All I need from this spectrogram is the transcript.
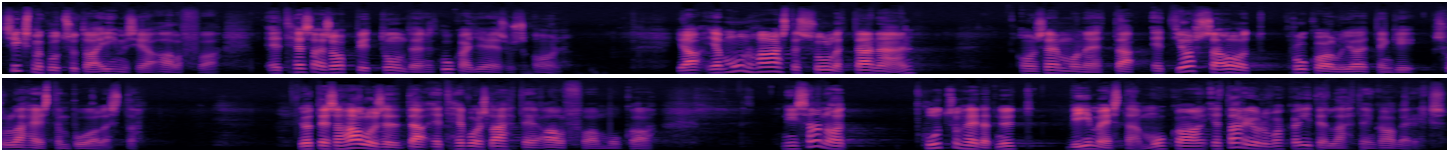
Siksi me kutsutaan ihmisiä alfaa, että he sais oppia tunteen, kuka Jeesus on. Ja, ja mun haaste sulle tänään on semmoinen, että, että jos sä oot rukoillut joidenkin sun läheisten puolesta, joten sä haluaisit, että, että he vois lähteä alfaan mukaan, niin sano, että kutsu heidät nyt viimeistään mukaan ja tarjoudu vaikka itse lähteen kaveriksi.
